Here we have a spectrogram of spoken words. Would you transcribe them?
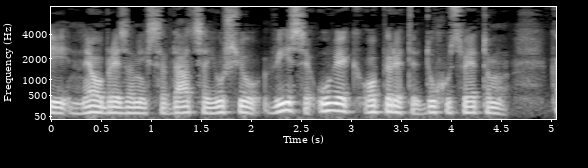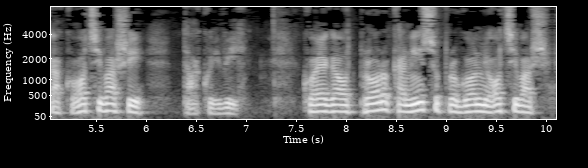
i neobrezanih srdaca i ušiju, vi se uvijek operete duhu svetomu, kako oci vaši, tako i vi. Kojega od proroka nisu progonili oci vaši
